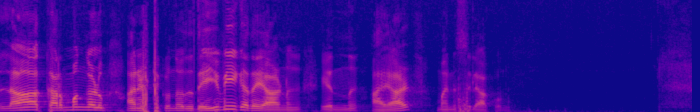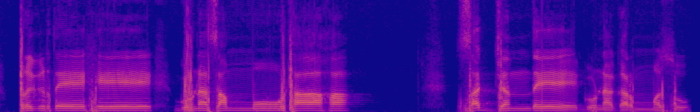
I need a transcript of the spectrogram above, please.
എല്ലാ കർമ്മങ്ങളും അനുഷ്ഠിക്കുന്നത് ദൈവികതയാണ് എന്ന് അയാൾ മനസ്സിലാക്കുന്നു. പ്രകൃതേഹേ ഗുണസമ്മൂഢാഹ സജ്ജന്തേ ഗുണകർമ്മസു.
